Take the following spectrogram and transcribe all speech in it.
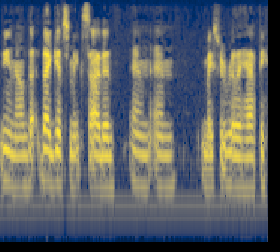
you know, that that gets me excited and and makes me really happy.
